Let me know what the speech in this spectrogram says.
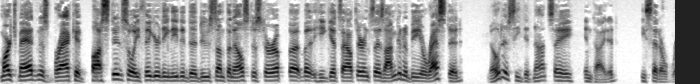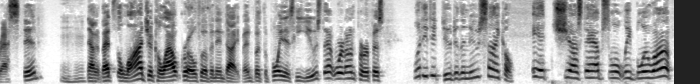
March Madness bracket busted, so he figured he needed to do something else to stir up. Uh, but he gets out there and says, "I'm going to be arrested." Notice he did not say indicted; he said arrested. Now that's the logical outgrowth of an indictment, but the point is he used that word on purpose. What did it do to the news cycle? It just absolutely blew up,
